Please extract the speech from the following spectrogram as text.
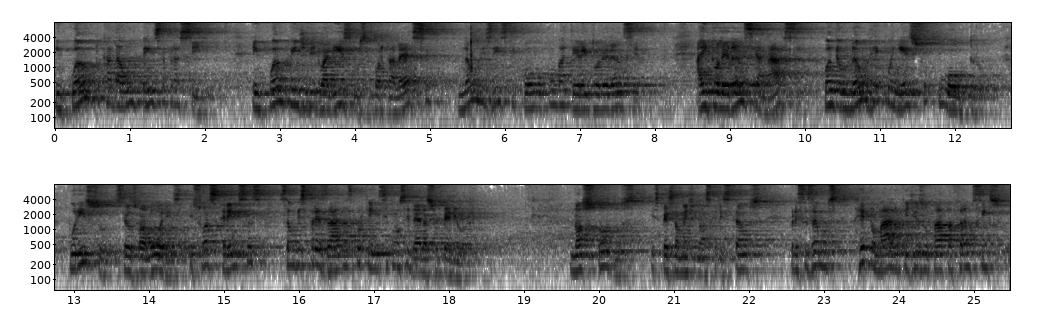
enquanto cada um pensa para si, enquanto o individualismo se fortalece, não existe como combater a intolerância. A intolerância nasce quando eu não reconheço o outro. Por isso, seus valores e suas crenças são desprezadas por quem se considera superior. Nós todos, especialmente nós cristãos, precisamos retomar o que diz o Papa Francisco.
